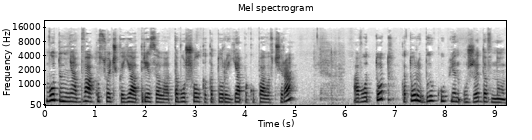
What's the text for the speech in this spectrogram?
Вот у меня два кусочка я отрезала того шелка, который я покупала вчера. А вот тот, который был куплен уже давно.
